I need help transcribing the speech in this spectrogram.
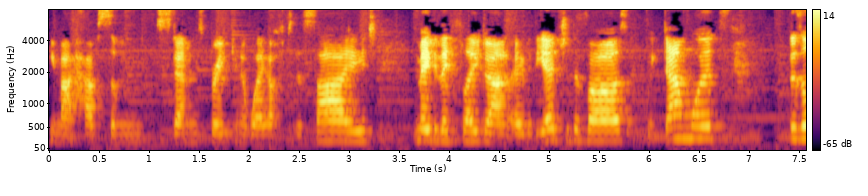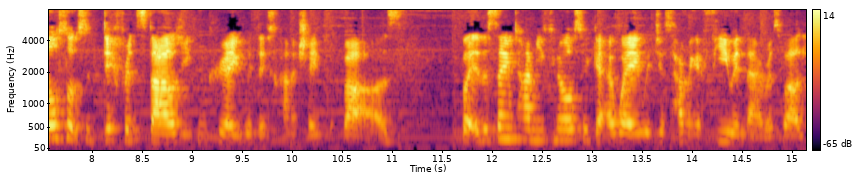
you might have some stems breaking away off to the side. Maybe they flow down over the edge of the vase and point downwards. There's all sorts of different styles you can create with this kind of shape of vase. But at the same time, you can also get away with just having a few in there as well. You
